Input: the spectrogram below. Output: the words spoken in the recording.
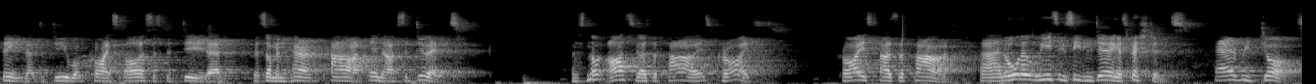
think that to do what Christ asks us to do, that there's some inherent power in us to do it. It's not us who has the power, it's Christ. Christ has the power. And all that we succeed in doing as Christians, every jot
